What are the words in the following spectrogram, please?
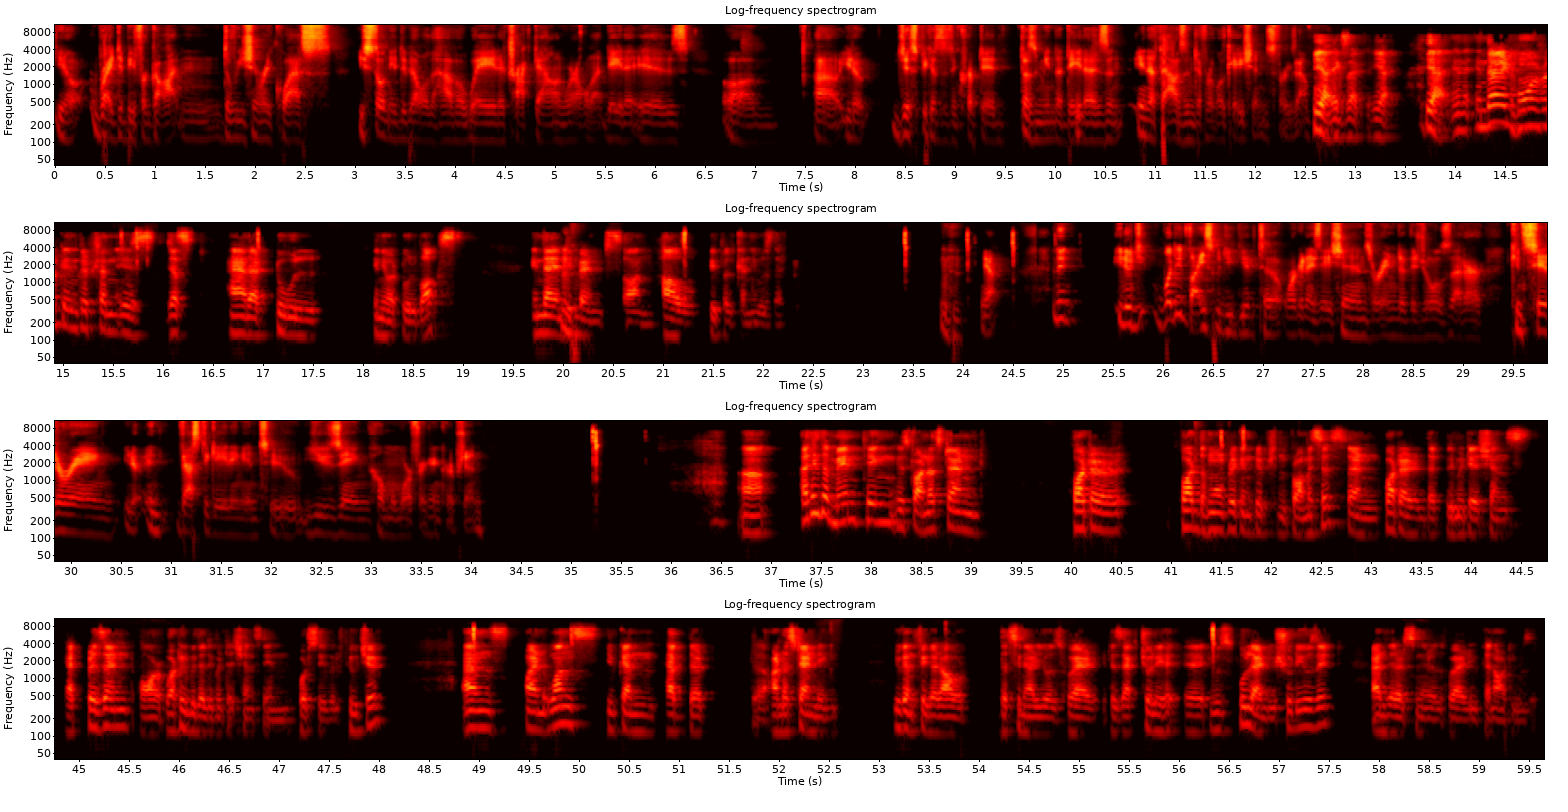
you know right to be forgotten, deletion requests, you still need to be able to have a way to track down where all that data is. Um, uh, you know, just because it's encrypted doesn't mean the data isn't in a thousand different locations, for example. Yeah, exactly. Yeah. Yeah. In, in that, homomorphic encryption is just another tool in your toolbox. In that, it mm-hmm. depends on how people can use that. Mm-hmm. Yeah. And then, you know, what advice would you give to organizations or individuals that are considering, you know, investigating into using homomorphic encryption? Uh, I think the main thing is to understand what are what the homomorphic encryption promises and what are the limitations at present or what will be the limitations in foreseeable future. And, and once you can have that uh, understanding, you can figure out the scenarios where it is actually uh, useful and you should use it, and there are scenarios where you cannot use it.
